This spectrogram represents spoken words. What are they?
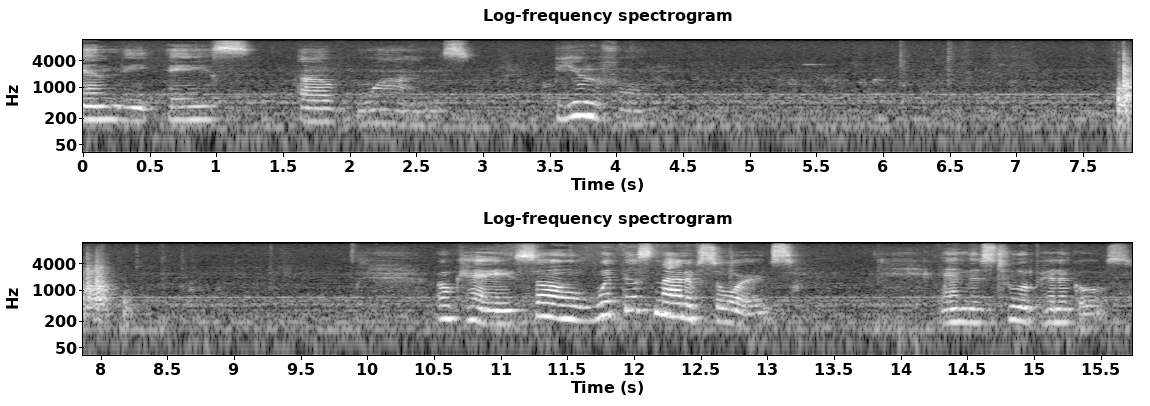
And the Ace of Wands. Beautiful. Okay, so with this Knight of Swords and this Two of Pentacles,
